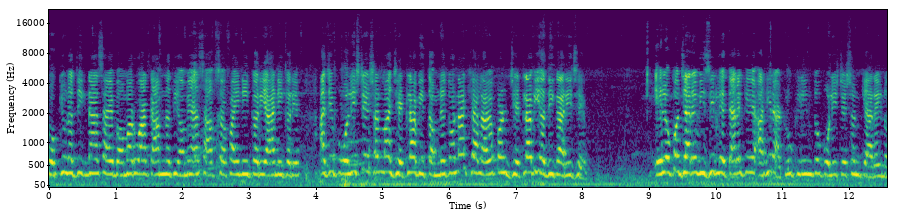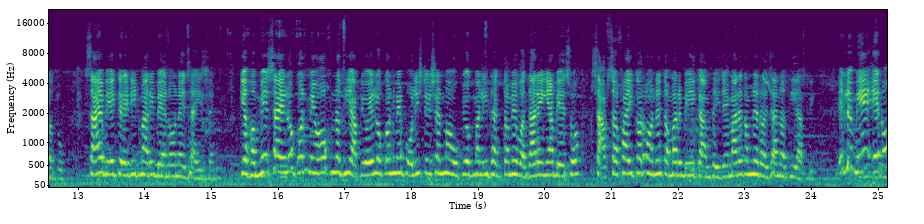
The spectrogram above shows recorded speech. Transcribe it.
રોક્યું નથી ના સાહેબ, અમારું આ કામ નથી, અમે આ સાફ સફાઈ નહીં કરીએ, આ નહીં કરીએ. આજે પોલીસ સ્ટેશનમાં જેટલા બી, તમને તો ના ખ્યાલ આવે, પણ જેટલા બી અધિકારી છે, એ લોકો જ્યારે વિઝિટ લે ત્યારે કે આહિર, આટલું ક્લીન તો પોલીસ સ્ટેશન ક્યારેય નહોતું. સાહેબ, એ ક્રેડિટ મારી બહેનોને જાય છે. કે હંમેશા એ લોકોને મેં ઓફ નથી આપ્યો, એ લોકોને મેં પોલીસ સ્ટેશનમાં ઉપયોગમાં લીધા તમે વધારે અહીંયા બેસો, સાફ સફાઈ કરો અને તમારે બે કામ થઈ જાય. મારે તમને રજા નથી આપી એટલે મેં એનો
